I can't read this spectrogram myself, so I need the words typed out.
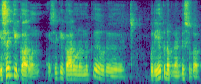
இசைக்கு கார்வணன் இசைக்கு கார்வணனுக்கு ஒரு ஒரு இயக்குனருக்கு நன்றி சொல்கிறார்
